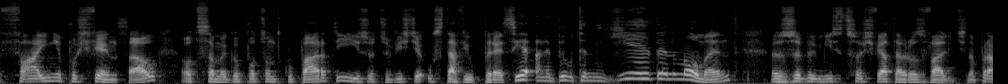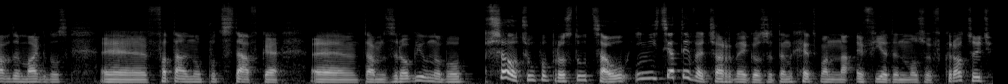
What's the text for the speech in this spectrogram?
fajnie poświęcał od samego początku partii i rzeczywiście ustawił presję, ale był ten jeden moment, żeby mistrza świata rozwalić. Naprawdę Magnus fatalną podstawkę e, tam zrobił, no bo przeoczył po prostu całą inicjatywę czarnego, że ten hetman na F1 może wkroczyć.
